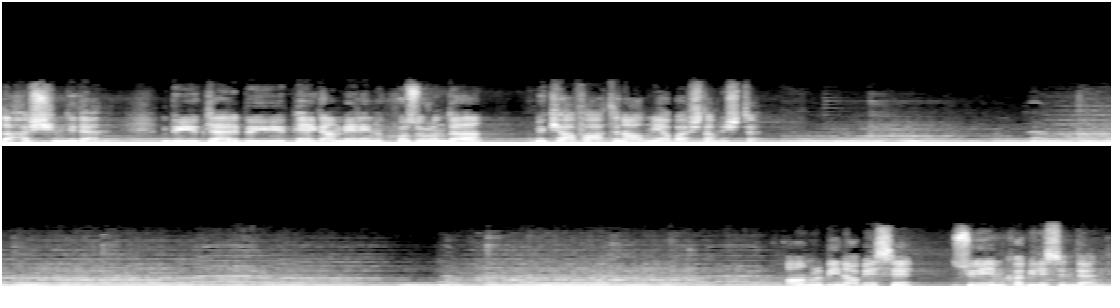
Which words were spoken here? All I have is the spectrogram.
daha şimdiden büyükler büyüğü peygamberin huzurunda mükafatını almaya başlamıştı. Amr bin Abese Süleym kabilesindendi.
